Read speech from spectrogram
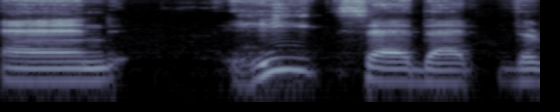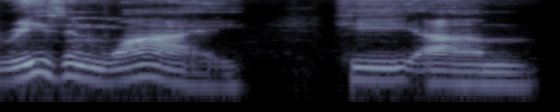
and he said that the reason why he um,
